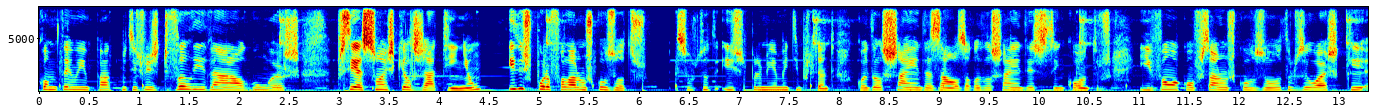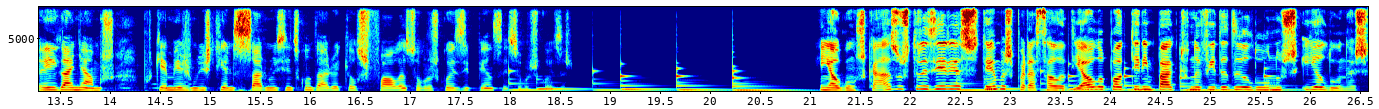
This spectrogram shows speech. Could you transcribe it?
como tem o impacto muitas vezes de validar algumas percepções que eles já tinham e de os pôr a falar uns com os outros sobretudo isto para mim é muito importante, quando eles saem das aulas ou quando eles saem destes encontros e vão a conversar uns com os outros, eu acho que aí ganhamos, porque é mesmo isto que é necessário no ensino secundário, é que eles falem sobre as coisas e pensem sobre as coisas. Em alguns casos, trazer esses temas para a sala de aula pode ter impacto na vida de alunos e alunas,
